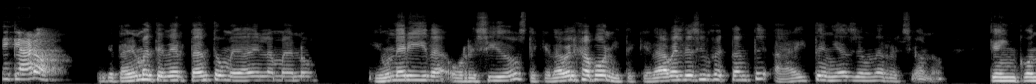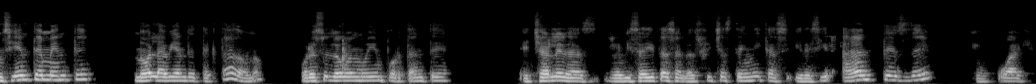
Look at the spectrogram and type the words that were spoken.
Sí, claro. Porque también mantener tanta humedad en la mano y una herida o residuos, te quedaba el jabón y te quedaba el desinfectante, ahí tenías ya una reacción, ¿no? Que inconscientemente no la habían detectado, ¿no? Por eso luego es muy importante echarle las revisaditas a las fichas técnicas y decir antes de enjuague.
